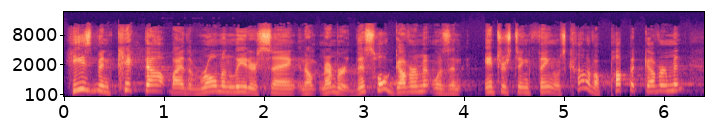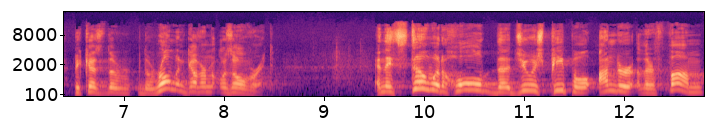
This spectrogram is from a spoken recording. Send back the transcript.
He's been kicked out by the Roman leaders saying, now remember, this whole government was an interesting thing. It was kind of a puppet government because the, the Roman government was over it. And they still would hold the Jewish people under their thumb,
